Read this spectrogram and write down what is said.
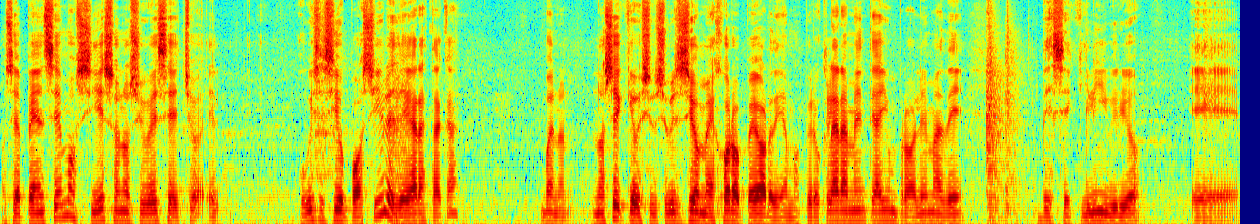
O sea, pensemos si eso no se hubiese hecho, ¿Hubiese sido posible llegar hasta acá? Bueno, no sé que si hubiese sido mejor o peor, digamos, pero claramente hay un problema de desequilibrio eh,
